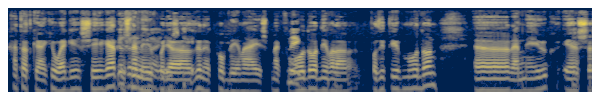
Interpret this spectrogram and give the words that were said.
hát ad kell jó egészséget, Köszönöm, és reméljük, hogy az önök problémái is meg fog oldódni vala pozitív módon. Reméljük, és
